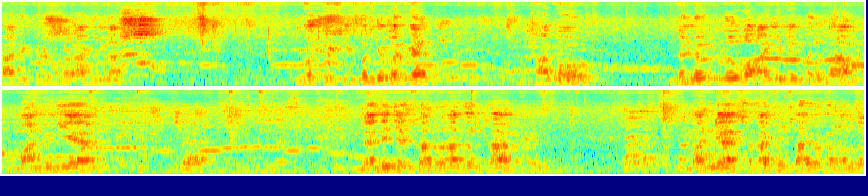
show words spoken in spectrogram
ಕಾರ್ಯಕ್ರಮಗಳು ಆಗಿಲ್ಲ. ಇವತ್ತು ಸಿಬ್ಬಂದಿ ವರ್ಗ ಹಾಗೂ ಬೆಂಗಳೂರು ಆಗಿ ನಿಂತಹ ಮಾನವೀಯ ಮ್ಯಾನೇಜರ್ ಸಾಹೇಬರಾದಂಥ ಮಾನ್ಯ ಸದಾಶಿವ ಸಾಹೇಬರ ಒಂದು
